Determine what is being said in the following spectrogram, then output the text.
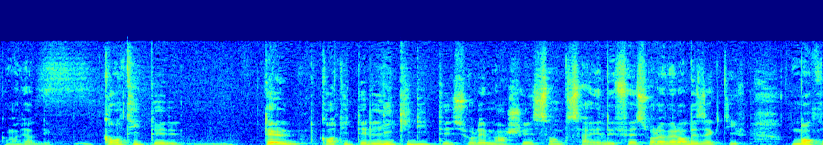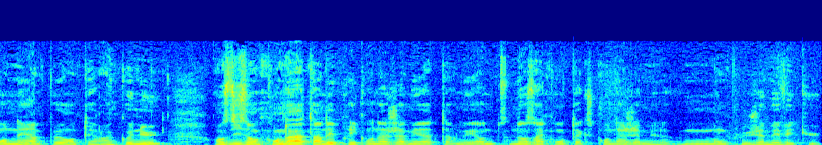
comment dire, des quantités telle quantité de liquidité sur les marchés sans que ça ait d'effet sur la valeur des actifs. Donc on est un peu en terre inconnue en se disant qu'on a atteint des prix qu'on n'a jamais atteints, mais dans un contexte qu'on n'a jamais non plus jamais vécu.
